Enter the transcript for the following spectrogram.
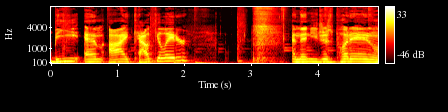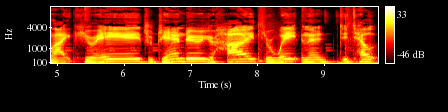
bmi calculator. And then you just put in like your age your gender your height your weight and then it, it tell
